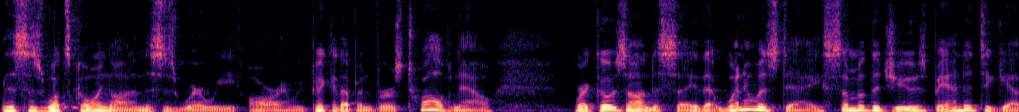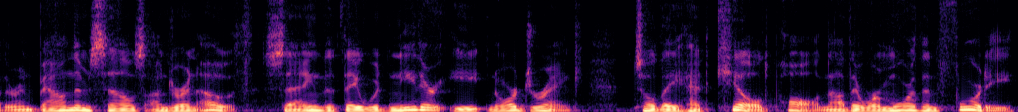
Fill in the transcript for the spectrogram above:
this is what's going on, and this is where we are. And we pick it up in verse 12 now, where it goes on to say that when it was day, some of the Jews banded together and bound themselves under an oath, saying that they would neither eat nor drink till they had killed Paul. Now there were more than 40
